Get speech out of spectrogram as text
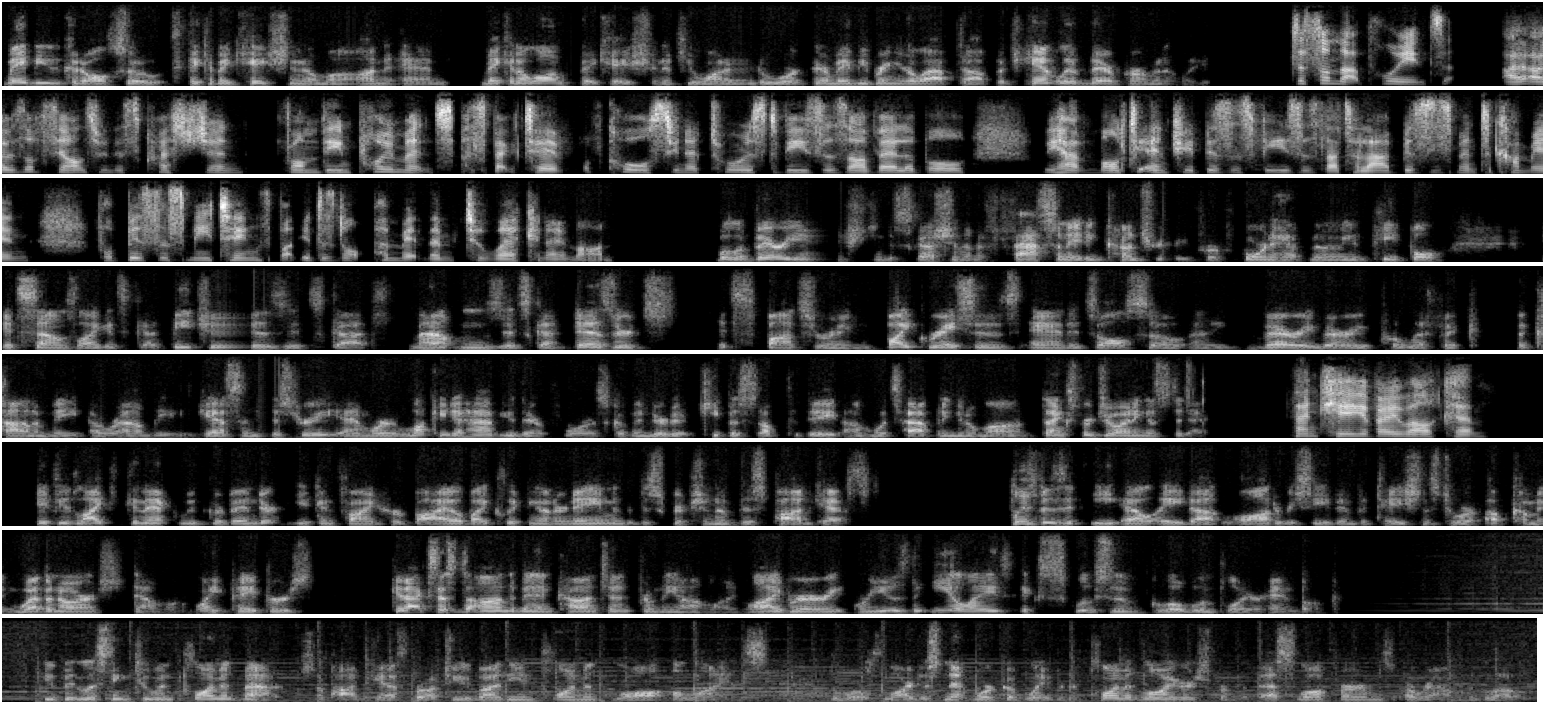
Maybe you could also take a vacation in Oman and make it a long vacation if you wanted to work there. Maybe bring your laptop, but you can't live there permanently. Just on that point, I, I was obviously answering this question from the employment perspective, of course, you know, tourist visas are available. We have multi-entry business visas that allow businessmen to come in for business meetings, but it does not permit them to work in Oman. Well, a very interesting discussion and a fascinating country for four and a half million people. It sounds like it's got beaches, it's got mountains, it's got deserts, it's sponsoring bike races, and it's also a very, very prolific economy around the gas industry. And we're lucky to have you there for us, Gurvinder, to keep us up to date on what's happening in Oman. Thanks for joining us today. Thank you. You're very welcome. If you'd like to connect with Gurvinder, you can find her bio by clicking on her name in the description of this podcast. Please visit ela.law to receive invitations to our upcoming webinars, download white papers, get access to on demand content from the online library, or use the ELA's exclusive Global Employer Handbook. You've been listening to Employment Matters, a podcast brought to you by the Employment Law Alliance, the world's largest network of labor and employment lawyers from the best law firms around the globe.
